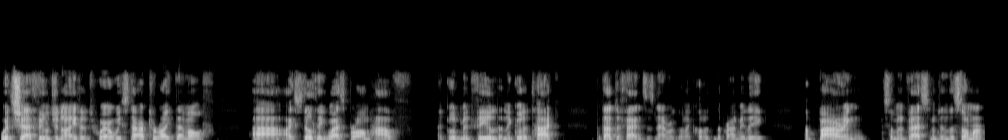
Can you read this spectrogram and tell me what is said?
with Sheffield United, where we start to write them off. Uh, I still think West Brom have a good midfield and a good attack, but that defense is never going to cut it in the Premier League. And barring some investment in the summer,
